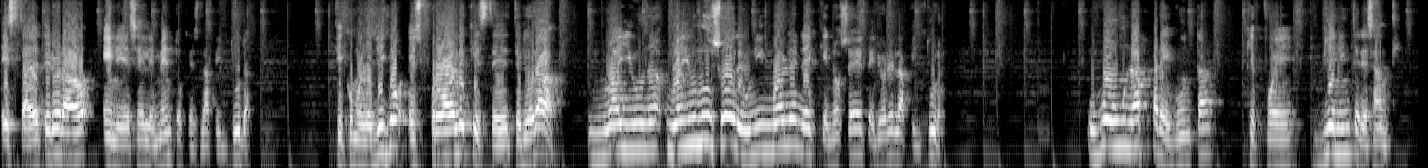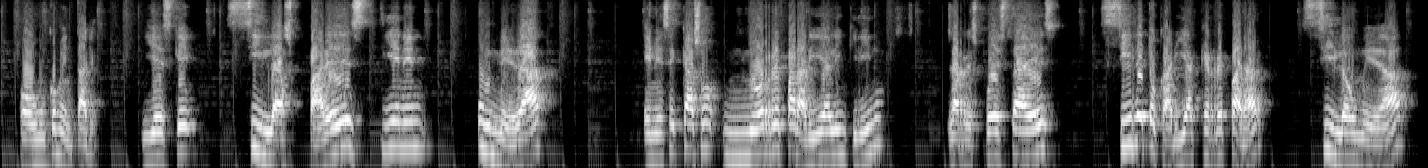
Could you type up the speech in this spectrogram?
está deteriorado en ese elemento que es la pintura. Que como les digo, es probable que esté deteriorado. No hay, no hay un uso de un inmueble en el que no se deteriore la pintura. Hubo una pregunta que fue bien interesante o un comentario. Y es que si las paredes tienen humedad, en ese caso no repararía el inquilino. La respuesta es sí le tocaría que reparar si la humedad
